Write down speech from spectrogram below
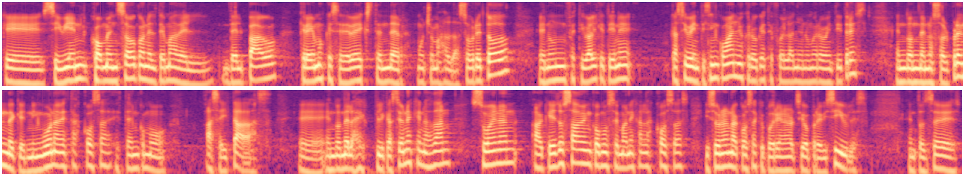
que si bien comenzó con el tema del, del pago, creemos que se debe extender mucho más allá, sobre todo en un festival que tiene casi 25 años, creo que este fue el año número 23, en donde nos sorprende que ninguna de estas cosas estén como aceitadas. Eh, en donde las explicaciones que nos dan suenan a que ellos saben cómo se manejan las cosas y suenan a cosas que podrían haber sido previsibles. Entonces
